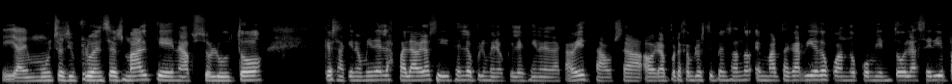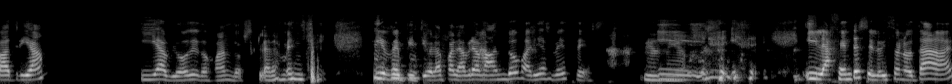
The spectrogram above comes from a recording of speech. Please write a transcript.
Y hay muchos influencers mal que en absoluto, que, o sea, que no miden las palabras y dicen lo primero que les viene a la cabeza. O sea, ahora, por ejemplo, estoy pensando en Marta Carriedo cuando comentó la serie Patria y habló de dos bandos, claramente. Y repitió la palabra bando varias veces. Dios Y, mío. y la gente se lo hizo notar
